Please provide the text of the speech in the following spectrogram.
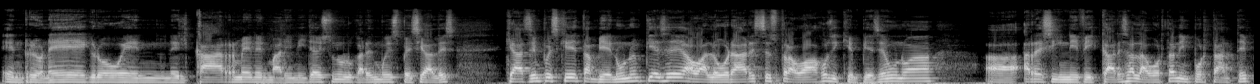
en Río Negro, en el Carmen, en Marinilla, estos son lugares muy especiales que hacen pues que también uno empiece a valorar estos trabajos y que empiece uno a a, resignificar esa labor tan importante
